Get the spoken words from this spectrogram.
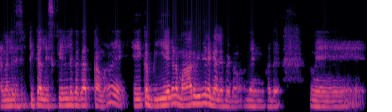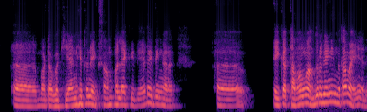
ඇනලිසිටිකල් ස්කිල්ල එක ගත්තම ඒක බියකට මාර් විදිර ගැලපෙනවා. දැන්කද මේ මට ඔබ කියන් හිතන එක්සම්පලයක් ඉදියට ඉතින් අර ඒක තමන් අඳුර ගැනීම තමයි නේද?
